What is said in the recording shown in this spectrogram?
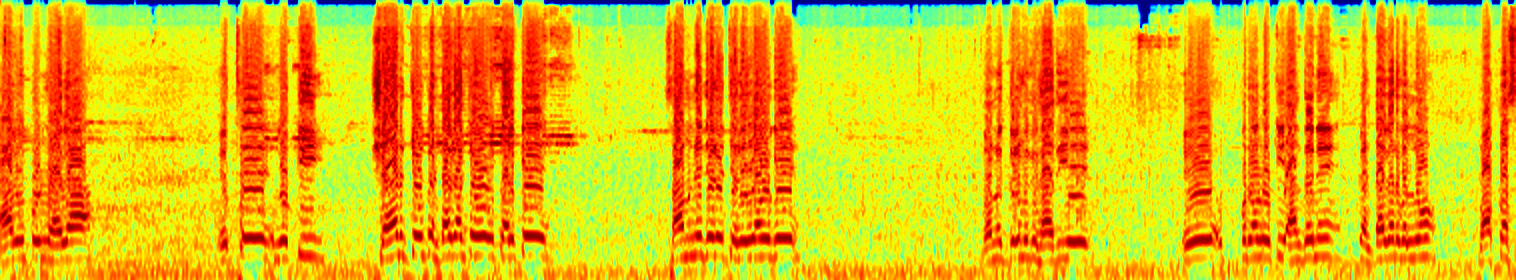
ਆ ਵੀ ਪੁਲ ਹੈਗਾ। ਇੱਥੇ ਲੋਕੀ ਸ਼ਹਿਰ ਚੋਂ ਘੰਟਾ ਘਰ ਚੋਂ ਉਤਰ ਕੇ ਸਾਹਮਣੇ ਜਿਹੜੇ ਚਲੇ ਜਾਓਗੇ, ਤੁਹਾਨੂੰ ਇੱਧਰ ਵੀ ਦਿਖਾ ਦਈਏ, ਇਹ ਉੱਪਰੋਂ ਲੋਕੀ ਆਂਦੇ ਨੇ ਘੰਟਾ ਘਰ ਵੱਲੋਂ ਵਾਪਸ।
